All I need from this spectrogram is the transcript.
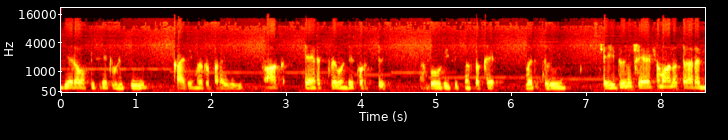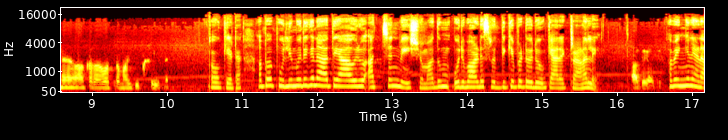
ജിയുടെ ഓഫീസിലേക്ക് വിളിക്കുകയും കാര്യങ്ങളൊക്കെ പറയുകയും ആ ക്യാരക്ടർ വേണ്ടി കുറച്ച് ബോഡി ഫിറ്റ്നസ് ഒക്കെ വരുത്തുകയും ചെയ്തതിന് ശേഷമാണ് സാർ എന്നെ ആ കഥാപാത്രമായി ഫിക്സ് ചെയ്യുന്നത്. ഓക്കെ ഏട്ടാ അപ്പോൾ പുലിമുരുകനകത്തെ ആ ഒരു അച്ഛൻ വേഷം അതും ഒരുപാട് ശ്രദ്ധിക്കപ്പെട്ട ഒരു ക്യാരക്ടറാണല്ലേ അതെ അപ്പൊ എങ്ങനെയാണ്?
